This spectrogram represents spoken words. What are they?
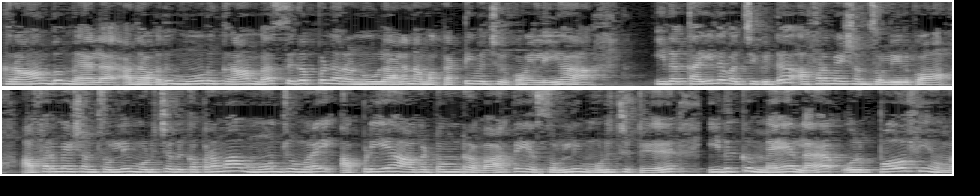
கிராம்பு மேல அதாவது மூணு கிராம்ப சிகப்பு நிற நூலால நம்ம கட்டி வச்சிருக்கோம் இல்லையா? இத கையில வச்சுக்கிட்டு அஃபர்மேஷன் சொல்லியிருக்கோம். அஃபர்மேஷன் சொல்லி முடிச்சதுக்கு அப்புறமா மூன்று முறை அப்படியே ஆகட்டும்ன்ற வார்த்தைய சொல்லி முடிச்சிட்டு இதுக்கு மேல ஒரு பெர்ஃபியூம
